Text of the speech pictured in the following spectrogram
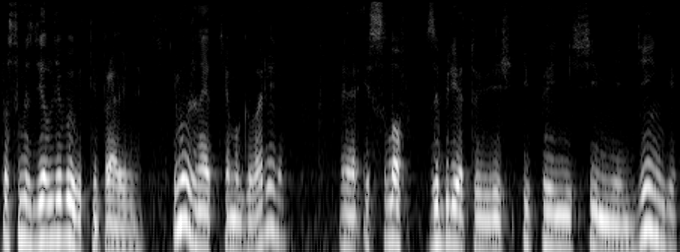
Просто мы сделали вывод неправильный. И мы уже на эту тему говорили. Э, из слов «забери эту вещь и принеси мне деньги»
